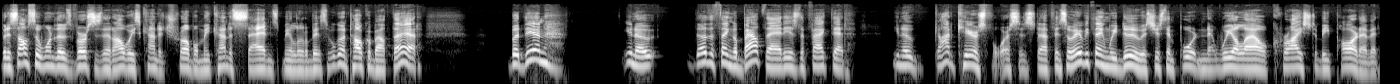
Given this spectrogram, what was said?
but it's also one of those verses that always kind of trouble me, kind of saddens me a little bit. So we're going to talk about that. But then, you know, the other thing about that is the fact that, you know, God cares for us and stuff. And so everything we do, it's just important that we allow Christ to be part of it.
